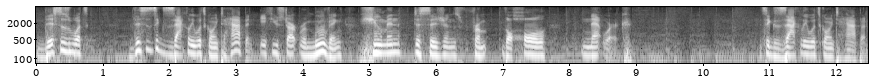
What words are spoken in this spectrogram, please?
this is what's this is exactly what's going to happen if you start removing human decisions from the whole network. It's exactly what's going to happen.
